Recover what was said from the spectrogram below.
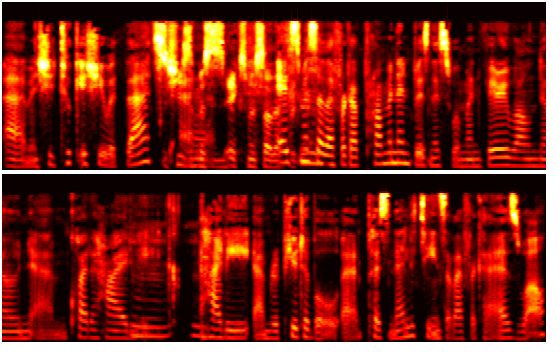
Um, and she took issue with that. She's a um, Miss, ex-Miss South Africa. Ex-Miss South Africa, prominent businesswoman, very well known, um, quite a highly, highly um, reputable uh, personality in South Africa as well.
